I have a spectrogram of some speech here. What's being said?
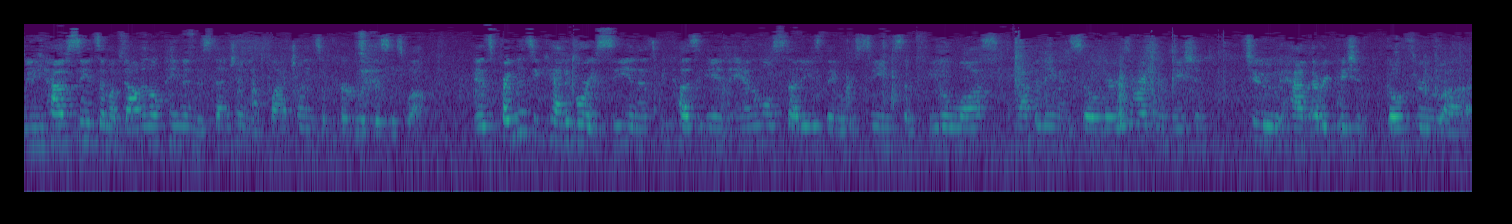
We have seen some abdominal pain and distension and flatulence occur with this as well. It's pregnancy category C, and that's because in animal studies they were seeing some fetal loss happening, and so there is a recommendation to have every patient go through a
